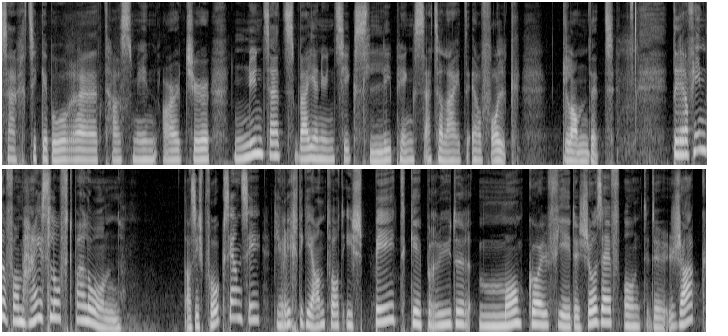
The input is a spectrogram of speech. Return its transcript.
1963 geboren, Tasmin Archer, 1992 Sleeping Satellite Erfolg gelandet. Der Erfinder vom Heißluftballon das ist die Frage an Sie. Die richtige Antwort ist beide Gebrüder Montgolfier de Joseph und de Jacques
